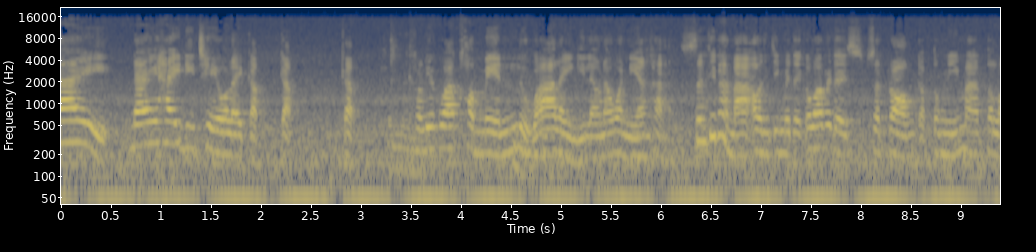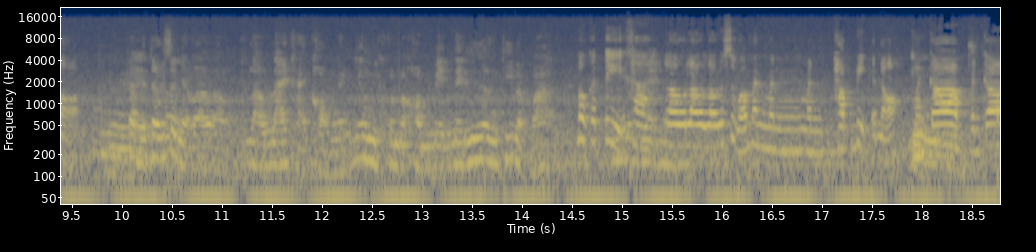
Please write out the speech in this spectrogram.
ได้ได้ให้ดีเทลอะไรกับกับกับเขาเรียกว่าคอมเมนต์หรือว่าอะไรอย่างนี้แล้วนะวันเนี้ยค่ะ ซึ่งที่ผ่านมาเอาจริงๆไปเตยก็ว่าไปเตยสตรองกับตรงนี้มาตลอดแต่ไปเจอรู้สึกเนี่ยว่าเราเราไลฟ์ขายของเนี่ยยังมีคนมาคอมเมนต์ในเรื่องที่แบบว่า ปกติค่ะ เราเราเรารู้สึกว่ามันมันมันพับบิกอะเนาะมันก็มันก็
